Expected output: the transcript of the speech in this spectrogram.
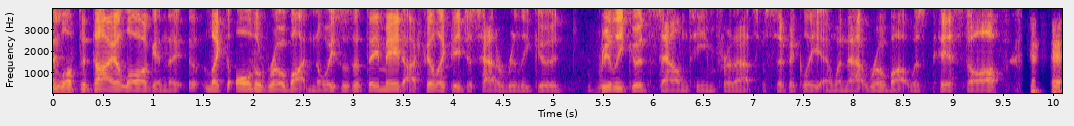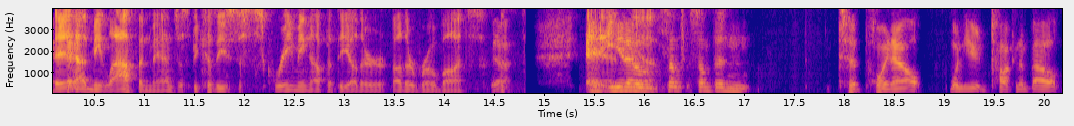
love the dialogue and the like the, all the robot noises that they made. I feel like they just had a really good really good sound team for that specifically. And when that robot was pissed off, it had me laughing, man, just because he's just screaming up at the other other robots. Yeah. And, And, you know, yeah. some something to point out when you're talking about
